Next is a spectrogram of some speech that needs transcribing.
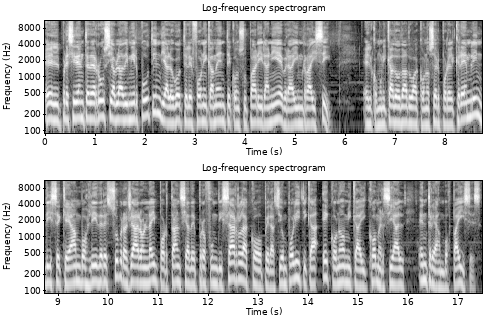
El presidente de Rusia, Vladimir Putin, dialogó telefónicamente con su par iraní Ebrahim Raisi. El comunicado dado a conocer por el Kremlin dice que ambos líderes subrayaron la importancia de profundizar la cooperación política, económica y comercial entre ambos países.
